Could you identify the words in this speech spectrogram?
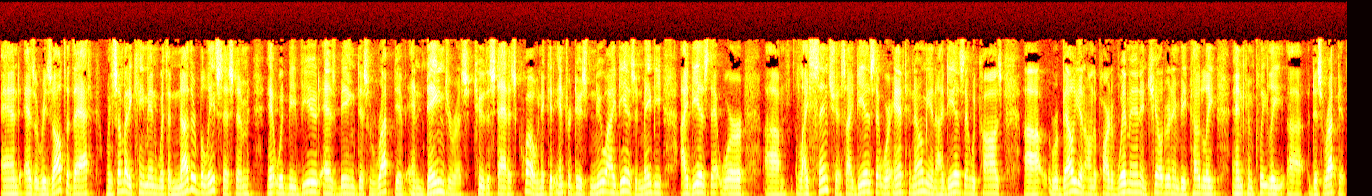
And as a result of that, when somebody came in with another belief system, it would be viewed as being disruptive and dangerous to the status quo. And it could introduce new ideas and maybe ideas that were um, licentious, ideas that were antinomian, ideas that would cause uh, rebellion on the part of women and children and be totally and completely uh, disruptive.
